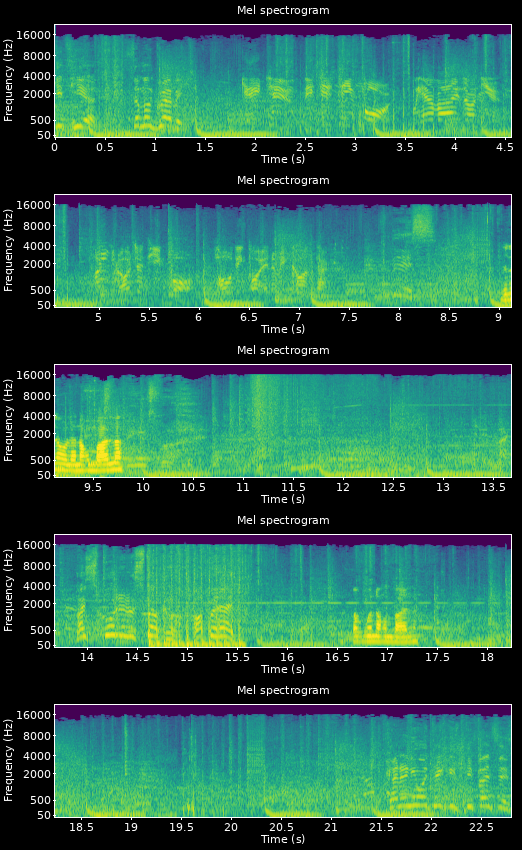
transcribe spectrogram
Kit here! Someone grab it! Gate 2, this is Team 4. We have eyes on you. Roger, Team 4. Holding for enemy contact. This! Hindi lang, wala na akong bala. I spotted a stalker! Up ahead! Pag muna akong bala. Can anyone take these defenses?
